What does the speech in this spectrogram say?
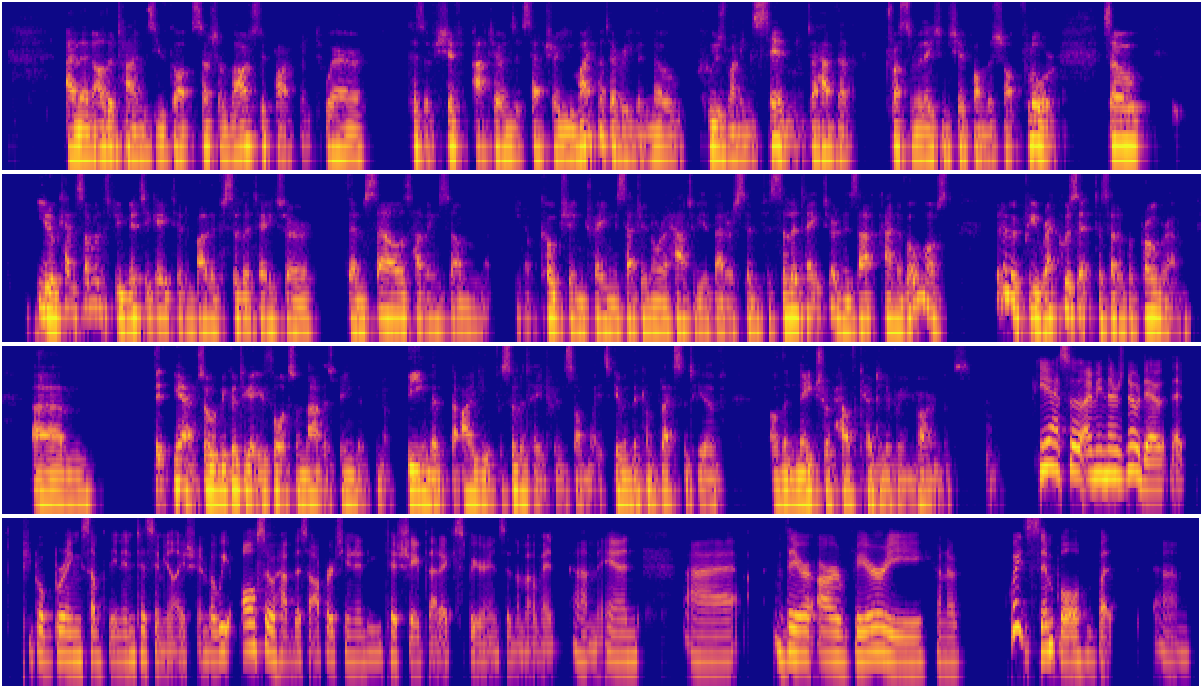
And then other times you've got such a large department where, because of shift patterns, etc., you might not ever even know who's running sim to have that trust and relationship on the shop floor. So, you know, can some of this be mitigated by the facilitator themselves having some, you know, coaching, training, etc., in order how to be a better sim facilitator? And is that kind of almost bit of a prerequisite to set up a program? Um, yeah, so it'd be good to get your thoughts on that as being the you know being the, the ideal facilitator in some ways, given the complexity of of the nature of healthcare delivery environments. Yeah, so I mean, there's no doubt that people bring something into simulation, but we also have this opportunity to shape that experience in the moment. Um, and uh, there are very kind of quite simple, but um,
